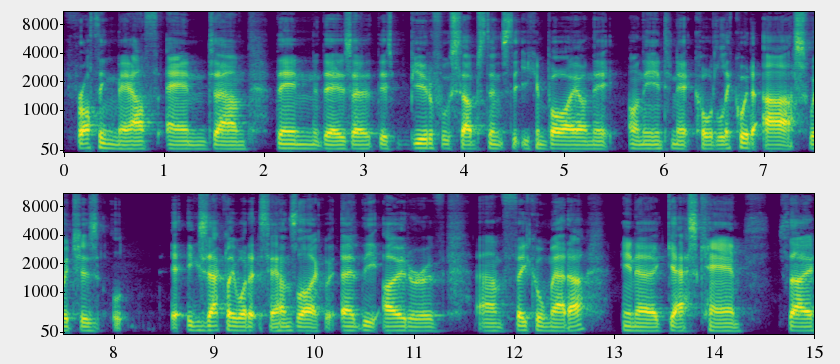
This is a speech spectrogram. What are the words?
frothing mouth, and um, then there's a this beautiful substance that you can buy on the on the internet called liquid arse, which is exactly what it sounds like uh, the odor of um, fecal matter in a gas can. So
